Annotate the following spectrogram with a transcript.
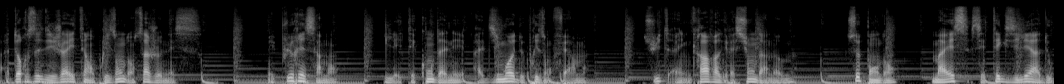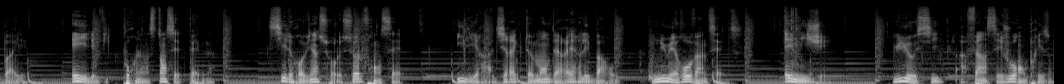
a d'ores et déjà été en prison dans sa jeunesse. Mais plus récemment, il a été condamné à 10 mois de prison ferme, suite à une grave agression d'un homme. Cependant, Maes s'est exilé à Dubaï, et il évite pour l'instant cette peine. S'il revient sur le sol français, il ira directement derrière les barreaux. Numéro 27. Emigé. Lui aussi a fait un séjour en prison.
